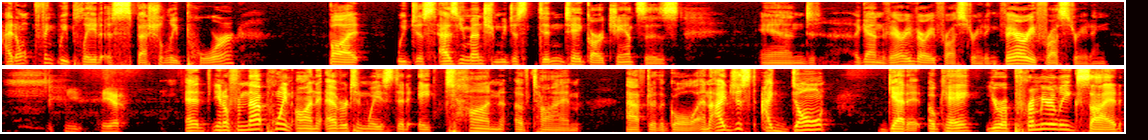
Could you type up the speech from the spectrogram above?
I don't think we played especially poor, but we just, as you mentioned, we just didn't take our chances. And again, very, very frustrating. Very frustrating. Yeah. And, you know, from that point on, Everton wasted a ton of time after the goal. And I just, I don't get it, okay? You're a Premier League side.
